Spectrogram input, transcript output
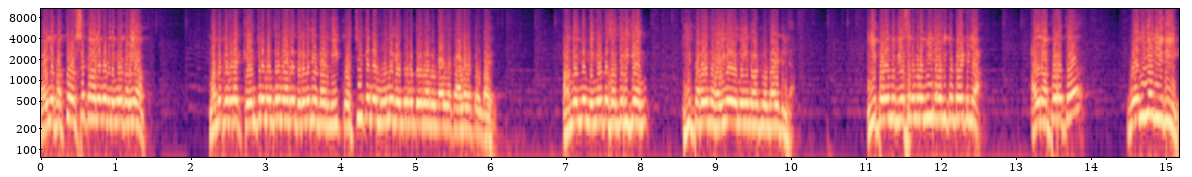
കഴിഞ്ഞ പത്ത് വർഷക്കാലം കൊണ്ട് നിങ്ങൾക്കറിയാം. നമുക്കിവിടെ കേന്ദ്രമന്ത്രിമാരെ നിരവധി ഉണ്ടായിരുന്നു. ഈ കൊച്ചിയിൽ തന്നെ മൂന്ന് കേന്ദ്രമന്ത്രിമാരുണ്ടായിരുന്ന കാലഘട്ടം ഉണ്ടായിരുന്നു. അന്നൊന്നും നിങ്ങൾക്ക് സഞ്ചരിക്കാൻ ഈ പറയുന്ന ഹൈവേ ഒന്നും ഈ നാട്ടിലുണ്ടായിട്ടില്ല ഈ പറയുന്ന വികസനങ്ങളൊന്നും ഈ രാജ്യത്തുണ്ടായിട്ടില്ല അതിനപ്പുറത്ത് വലിയ രീതിയിൽ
